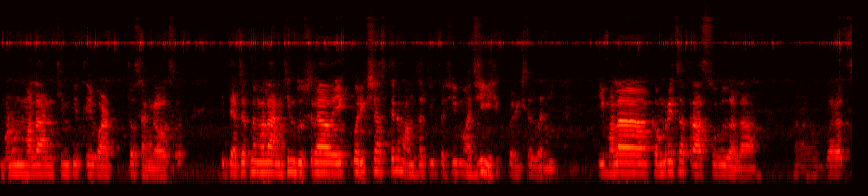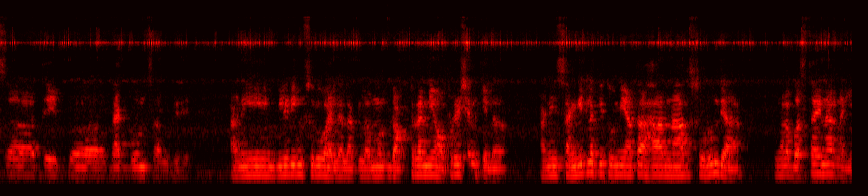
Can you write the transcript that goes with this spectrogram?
म्हणून मला आणखीन तिथे वाटतं सांगावसं, की त्याच्यातनं मला आणखीन दुसरा एक परीक्षा असते ना माणसाची, तशी माझी एक परीक्षा झाली, की मला कमरेचा त्रास सुरू झाला. अ, बरंच ते बॅकबोनचा वगैरे आणि ब्लीडिंग सुरू व्हायला लागलं. मग डॉक्टरांनी ऑपरेशन केलं आणि सांगितलं, की तुम्ही आता हा नाद सोडून द्या. तुम्हाला बसता येणार नाही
